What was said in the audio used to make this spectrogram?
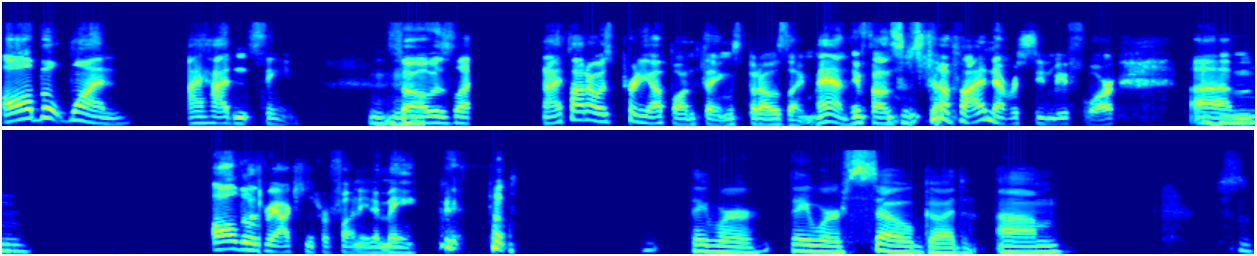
all but one I hadn't seen. Mm-hmm. So I was like, I thought I was pretty up on things, but I was like, man, they found some stuff I'd never seen before. Um, mm-hmm. All those reactions were funny to me. they were they were so good. Um, just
